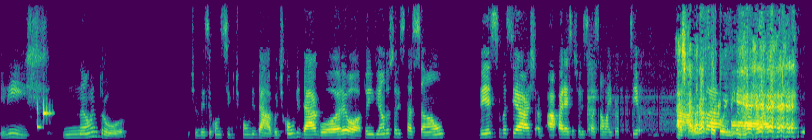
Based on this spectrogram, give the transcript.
Elis, não entrou. Deixa eu ver se eu consigo te convidar. Vou te convidar agora, ó. Tô enviando a solicitação. Vê se você acha, aparece a solicitação aí para você. Acho ah, que agora vai. foi.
